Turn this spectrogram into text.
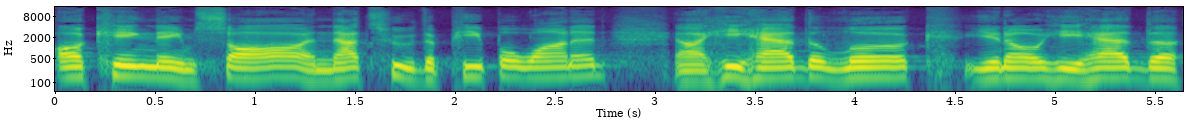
a king named Saul, and that's who the people wanted. Uh, he had the look, you know, he had the,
